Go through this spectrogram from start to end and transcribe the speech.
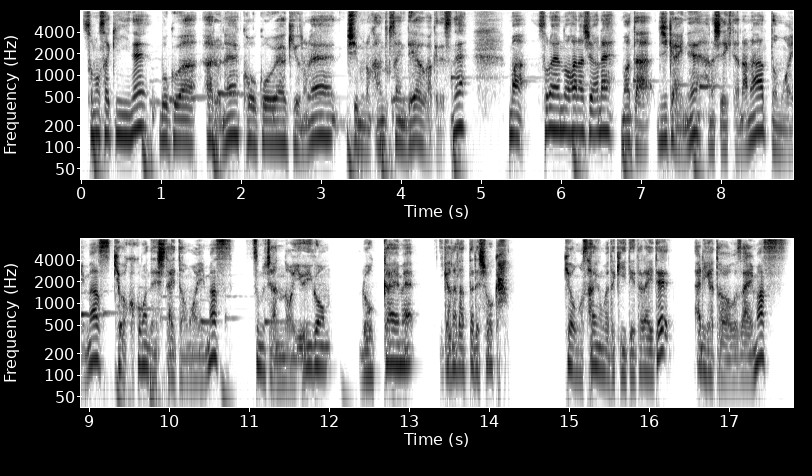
その先にね、僕はあるね、高校野球のね、チームの監督さんに出会うわけですね。まあ、その辺のお話はね、また次回ね、話できたらなと思います。今日はここまでにしたいと思います。つむちゃんの遺言、6回目、いかがだったでしょうか？今日も最後まで聞いていただいて、ありがとうございます。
